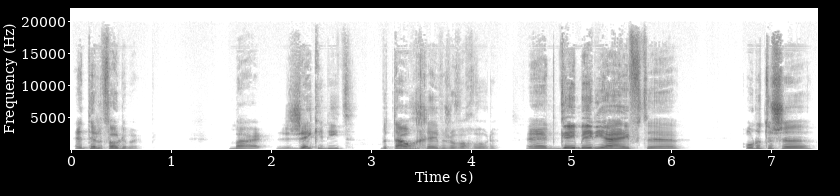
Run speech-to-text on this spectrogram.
en telefoonnummer maar zeker niet betaalgegevens of wachtwoorden. En Game Media heeft ondertussen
